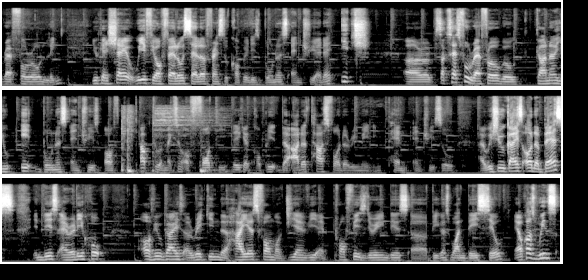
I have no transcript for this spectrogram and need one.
referral link. You can share it with your fellow seller friends to complete this bonus entry, and then each uh, successful referral will garner you 8 bonus entries of up to a maximum of 40 that you can complete the other tasks for the remaining 10 entries so i wish you guys all the best in this i really hope all of you guys are raking the highest form of gmv and profits during this uh, biggest one day sale and of course wins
